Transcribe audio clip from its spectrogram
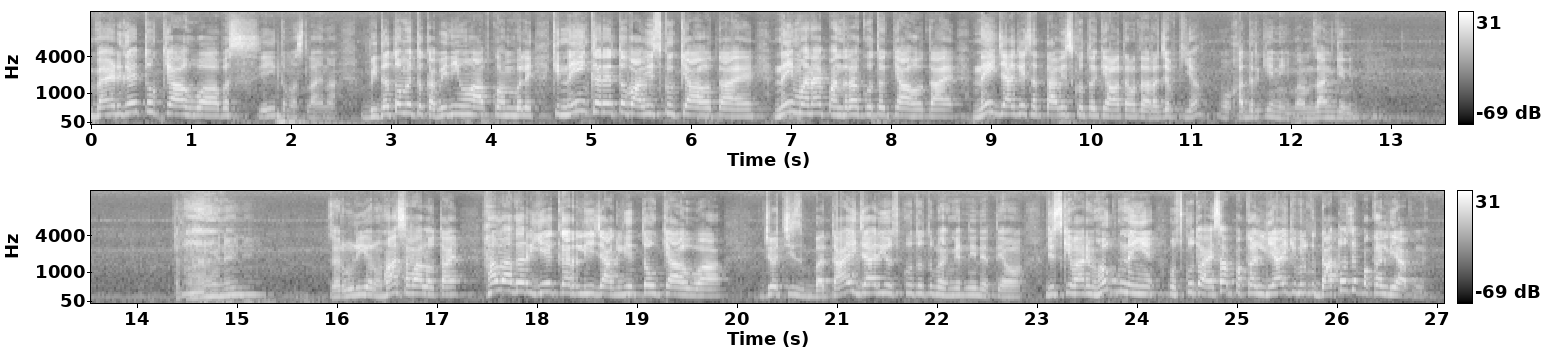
بیٹھ گئے تو کیا ہوا؟ بس یہی تو مسئلہ ہے نا۔ بدتوں میں تو کبھی نہیں ہو آپ کو ہم بولے کہ نہیں کرے تو باویس کو کیا ہوتا ہے؟ نہیں منائے پندرہ کو تو کیا ہوتا ہے؟ نہیں جاگے ستاویس کو تو کیا ہوتا ہے؟ مطلب رجب کیا؟ وہ قدر کی نہیں، رمضان کی نہیں۔ تو نہیں نہیں نہیں۔ ضروری اور وہاں سوال ہوتا ہے۔ ہم اگر یہ کر لی، جاگ لیے تو کیا ہوا؟ جو چیز بتائی جا رہی ہے اس کو تو تم اہمیت نہیں دیتے ہو۔ جس کے بارے میں حکم نہیں ہے، اس کو تو ایسا پکڑ لیا ہے کہ بالکل دانتوں سے پکڑ لیا آپ نے۔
